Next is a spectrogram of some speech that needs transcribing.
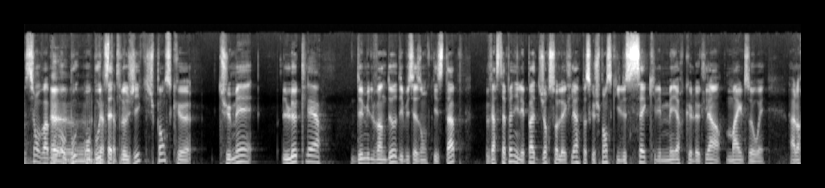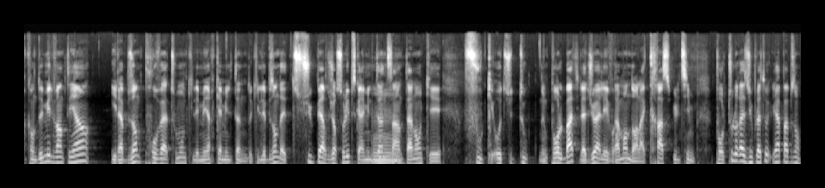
Si on va même Euh, au bout, au bout de cette logique, je pense que tu mets Leclerc 2022 au début de saison qui se tape. Verstappen, il est pas dur sur Leclerc parce que je pense qu'il sait qu'il est meilleur que Leclerc miles away. Alors qu'en 2021, il a besoin de prouver à tout le monde qu'il est meilleur qu'Hamilton. Donc il a besoin d'être super dur sur lui parce qu'Hamilton, Mhm. c'est un talent qui est fou, qui est au-dessus de tout. Donc pour le battre, il a dû aller vraiment dans la crasse ultime. Pour tout le reste du plateau, il a pas besoin.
